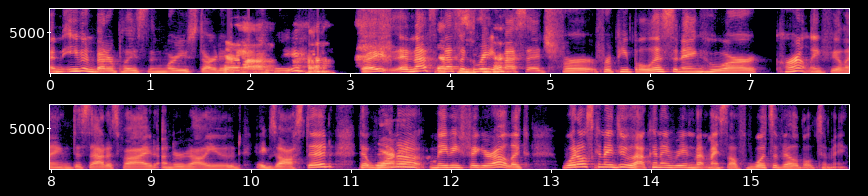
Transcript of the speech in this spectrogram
an even better place than where you started. Yeah. right? And that's that's a great message for for people listening who are currently feeling dissatisfied undervalued exhausted that want to yeah. maybe figure out like what else can i do? How can i reinvent myself? What's available to me?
